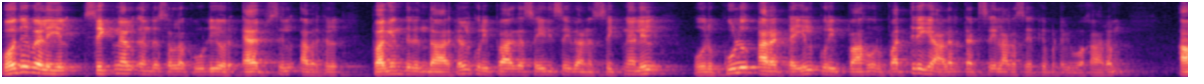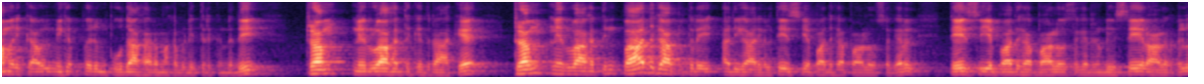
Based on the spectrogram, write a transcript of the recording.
பொதுவெளியில் சிக்னல் என்று சொல்லக்கூடிய ஒரு ஆப்ஸில் அவர்கள் பகிர்ந்திருந்தார்கள். குறிப்பாக செய்தி செய்வான சிக்னலில் ஒரு குழு அரட்டையில் குறிப்பாக ஒரு பத்திரிகையாளர் தற்செயலாக சேர்க்கப்பட்ட விவகாரம் அமெரிக்காவில் மிக பெரும் பூதாகாரமாக வெடித்திருக்கின்றது. ட்ரம்ப் நிர்வாகத்துக்கு எதிராக ட்ரம்ப் நிர்வாகத்தின் பாதுகாப்புத்துறை அதிகாரிகள் தேசிய பாதுகாப்பு ஆலோசகர் தேசிய பாதுகாப்பு ஆலோசகரினுடைய செயலாளர்கள்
